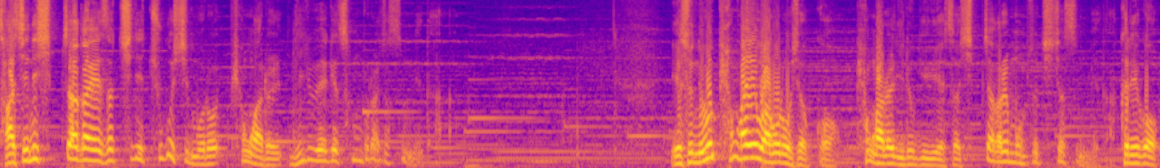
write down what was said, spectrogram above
자신이 십자가에서 친히 죽으심으로 평화를 인류에게 선물하셨습니다. 예수님은 평화의 왕으로 오셨고 평화를 이루기 위해서 십자가를 몸소 치셨습니다. 그리고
